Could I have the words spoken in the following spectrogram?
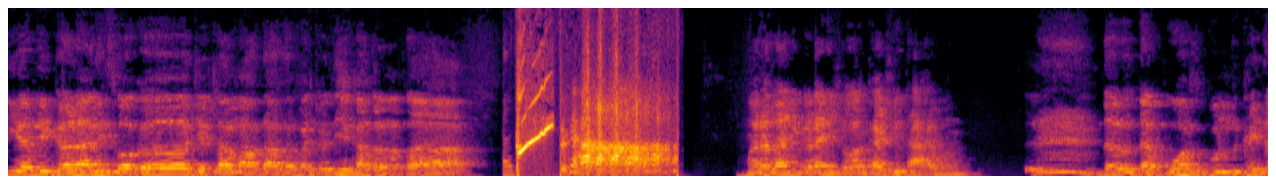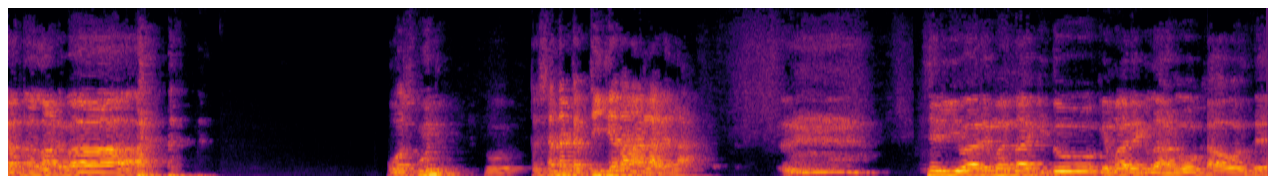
ઈયાની ગળાની સોગ જેટલા માતા હતા પણ જો દેખાતા નતા મરદાની ગળાની સોગન ખાઈ શું થાય વન દરોદા પોસ ગુંદ ખાઈ જાતા લાડવા. પોસ ગુંદ? તો શના ટપકી ગયા તા આટલા વેલા છેલ્લી વારે મન કીધું કે મારે એક લાડવો ખાવો છે.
